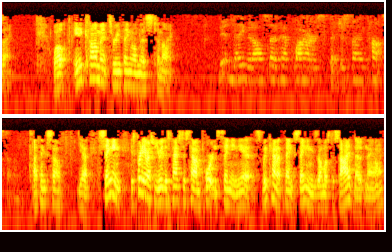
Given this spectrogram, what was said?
same. Well, any comments or anything on this tonight? Didn't David also have choirs that just sang constantly? I think so. Yeah, singing is pretty interesting. When you read this passage, just how important singing is. We kind of think singing is almost a side note now,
